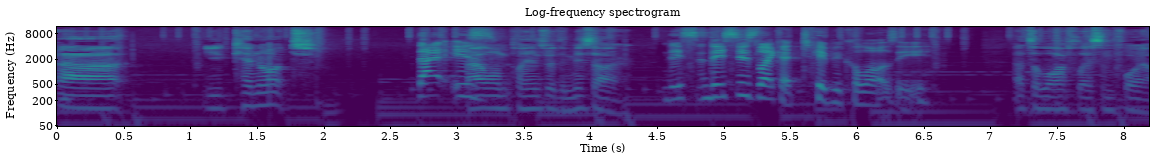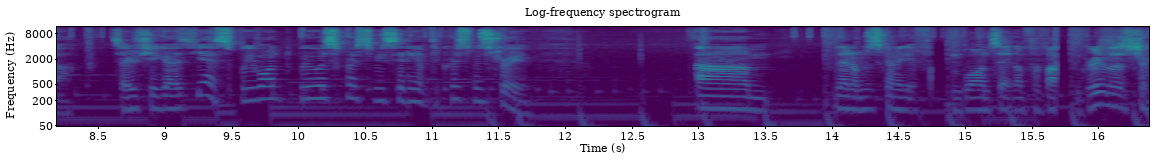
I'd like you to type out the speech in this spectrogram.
Uh, you cannot That is bail on plans with the misso. this. This is like a typical Aussie. That's a life lesson for you. So she goes, "Yes, we want. We were supposed to be setting up the Christmas tree." Um, then I'm just gonna get fucking blind setting up the fucking Christmas tree.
